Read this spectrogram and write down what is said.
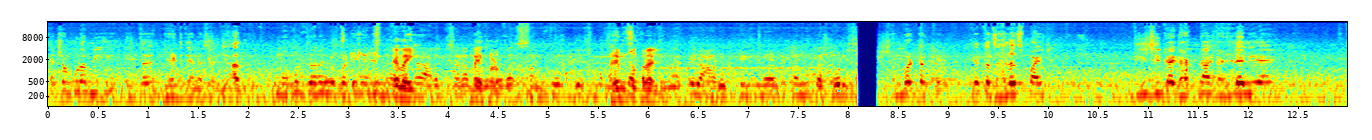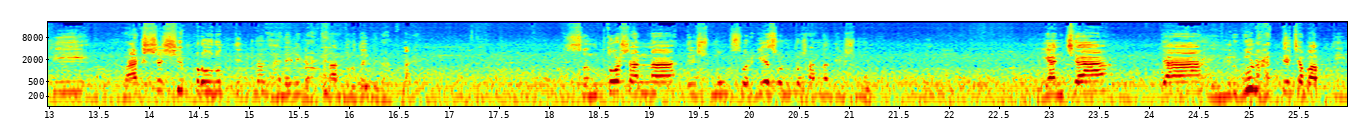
त्याच्यामुळं मी इथं भेट देण्यासाठी आलो. मनोज जरंगे पाटील यांनी. आरक्षणाबरोबरच संतोष देशमुख आरोपींवर पण कठोर शंभर टक्के. ते तर झालंच पाहिजे. ती जी काही घटना घडलेली आहे ती राक्षसी प्रवृत्तीतनं झालेली घटना दुर्दैवी घटना आहे. संतोषांना देशमुख स्वर्गीय संतोषांना देशमुख यांच्या त्या निर्गुण हत्येच्या बाबतीत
